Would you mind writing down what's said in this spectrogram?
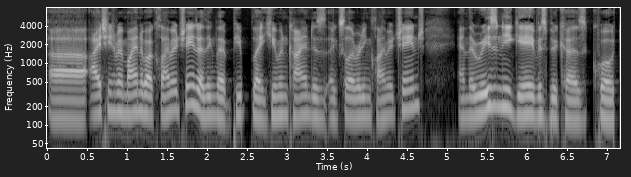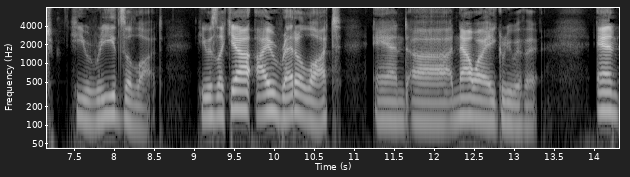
uh, I changed my mind about climate change. I think that people, like humankind, is accelerating climate change." And the reason he gave is because, quote, he reads a lot. He was like, "Yeah, I read a lot, and uh, now I agree with it." And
